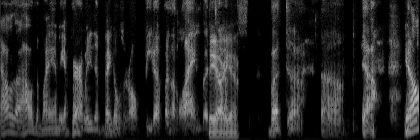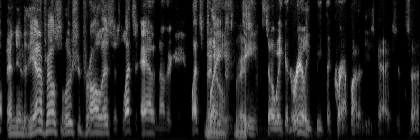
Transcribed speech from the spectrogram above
how the how the Miami apparently the Bengals are all beat up on the line, but they are, uh, yeah. But uh, uh, yeah, you know, and then the NFL solution for all this is let's add another game. Let's play know, right? teams so we can really beat the crap out of these guys. It's uh,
